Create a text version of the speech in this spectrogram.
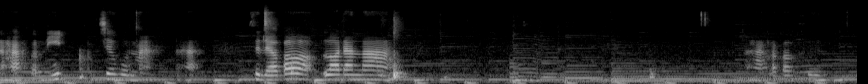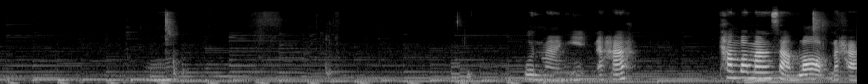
นะคะแบบนี้เชือกวนมานะคะ เสร็จแล้วก็ลอดด้านล่างนะคะแล้วก็ขึ้นวนมาอย่างนี้นะคะ ทำประมาณ 3 รอบนะคะ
